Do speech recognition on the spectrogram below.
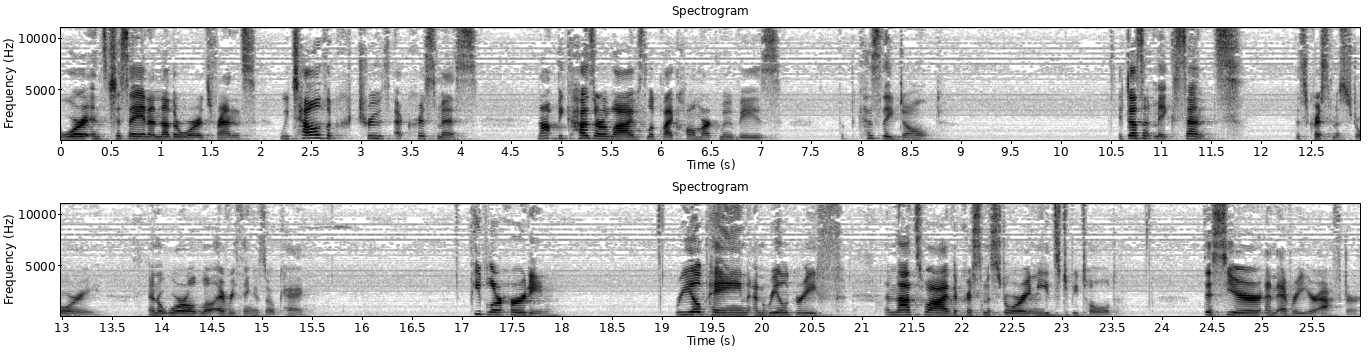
Or to say in another words, friends, we tell the truth at Christmas not because our lives look like Hallmark movies, but because they don't. It doesn't make sense, this Christmas story, in a world where everything is okay. People are hurting, real pain and real grief, and that's why the Christmas story needs to be told this year and every year after.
